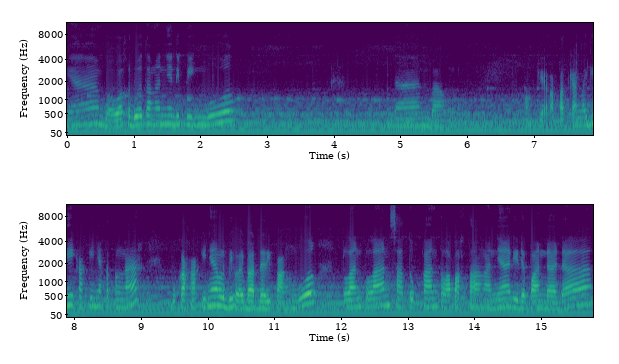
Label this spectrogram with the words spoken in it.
Ya bawa kedua tangannya di pinggul Oke, rapatkan lagi kakinya ke tengah, buka kakinya lebih lebar dari panggul, pelan-pelan satukan telapak tangannya di depan dada,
